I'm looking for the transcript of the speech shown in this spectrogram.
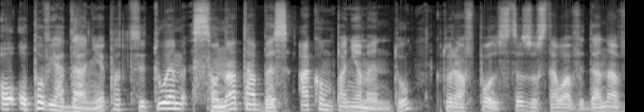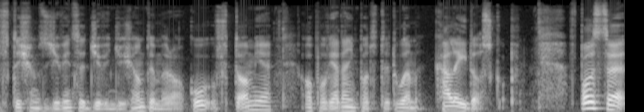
o opowiadanie pod tytułem Sonata bez akompaniamentu, która w Polsce została wydana w 1990 roku w tomie opowiadań pod tytułem Kalejdoskop. W Polsce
